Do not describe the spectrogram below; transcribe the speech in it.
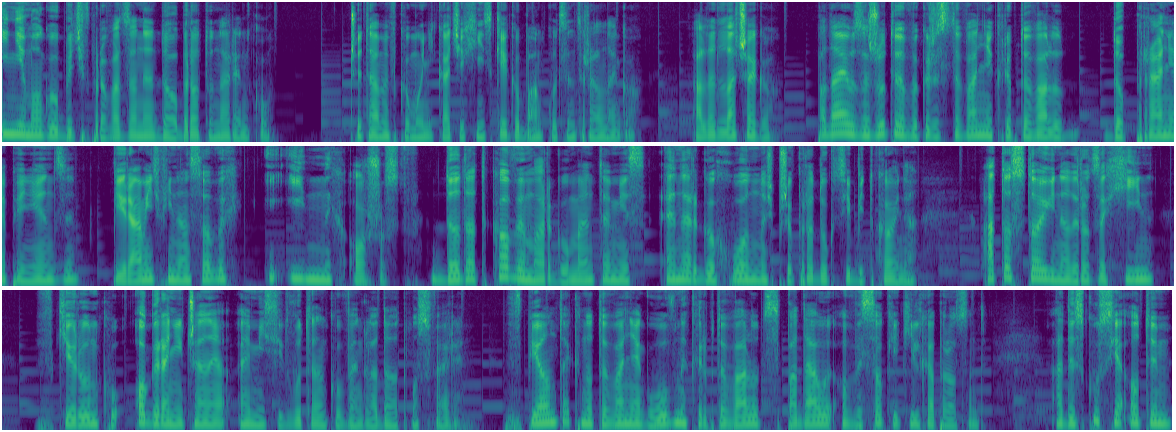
i nie mogą być wprowadzane do obrotu na rynku. Czytamy w komunikacie chińskiego banku centralnego. Ale dlaczego? Padają zarzuty o wykorzystywanie kryptowalut do prania pieniędzy, piramid finansowych i innych oszustw. Dodatkowym argumentem jest energochłonność przy produkcji bitcoina, a to stoi na drodze Chin w kierunku ograniczania emisji dwutlenku węgla do atmosfery. W piątek notowania głównych kryptowalut spadały o wysokie kilka procent, a dyskusja o tym,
